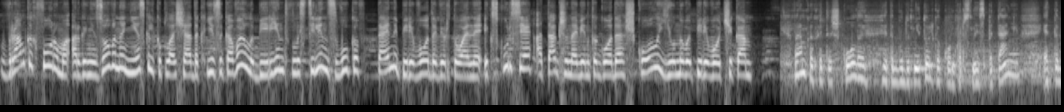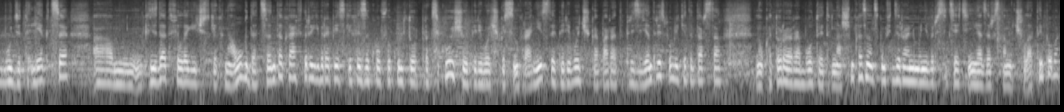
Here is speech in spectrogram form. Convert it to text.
В рамках форума организовано несколько площадок. Языковой лабиринт, властелин звуков, тайны перевода, виртуальная экскурсия, а также новинка года – школа юного переводчика. В рамках этой школы это будут не только конкурсные испытания, это будет лекция э, кандидата филологических наук, доцента кафедры европейских языков и культур, практикующего переводчика-синхрониста, переводчика аппарата президента Республики Татарстан, ну, которая работает в нашем Казанском федеральном университете Нияза Рустамовича Латыпова,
